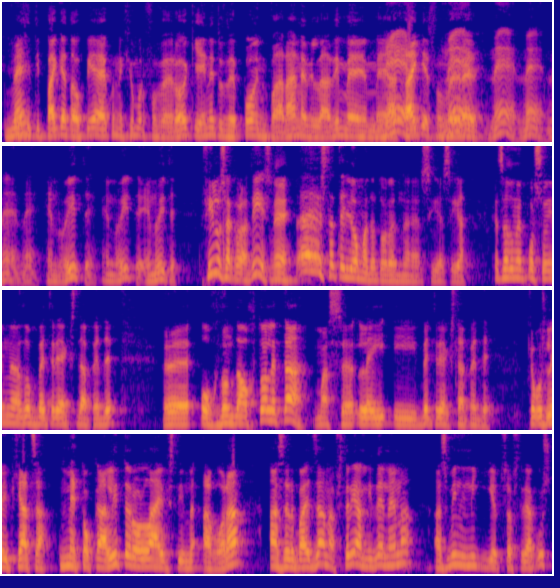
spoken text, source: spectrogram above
Ναι. Έχει τυπάκια τα οποία έχουν χιούμορ φοβερό και είναι to the point. Βαράνε δηλαδή με, με Ναι, ατάκες ναι, φοβερές. Ναι, ναι, ναι, ναι. Εννοείται, εννοείται, εννοείται. Φίλος ακροατής; Ναι. Ε, στα τελειώματα τώρα ναι, σιγά σιγά. Κάτσε να δούμε πόσο είναι εδώ Bet365. Ε, 88 λεπτά μας ε, λέει η Bet365. Και όπως λέει η Πιάτσα, με το καλύτερο live στην αγορά. Αζερβαϊτζάν, Αυστρία 0-1. Ας μείνει νίκη για τους Αυστριακούς,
